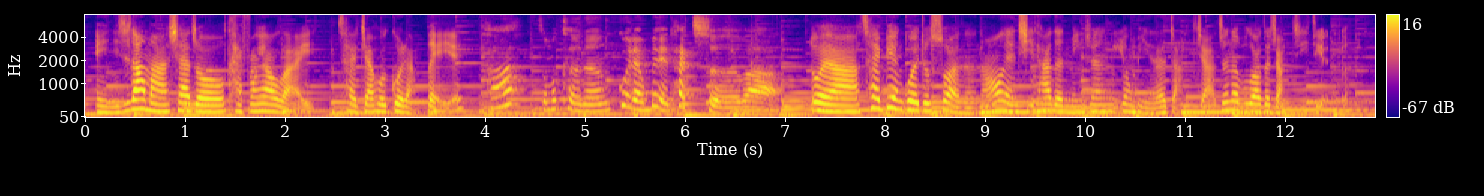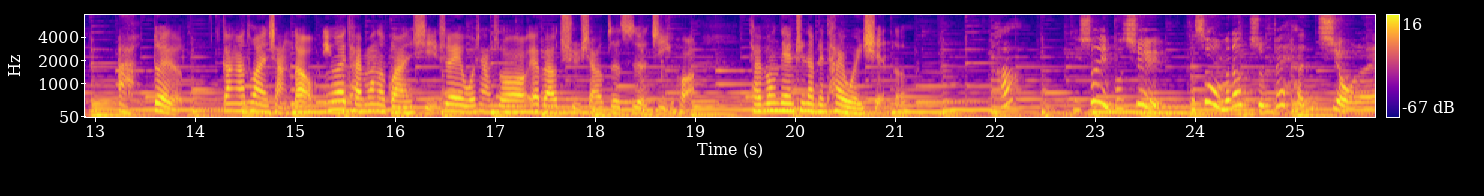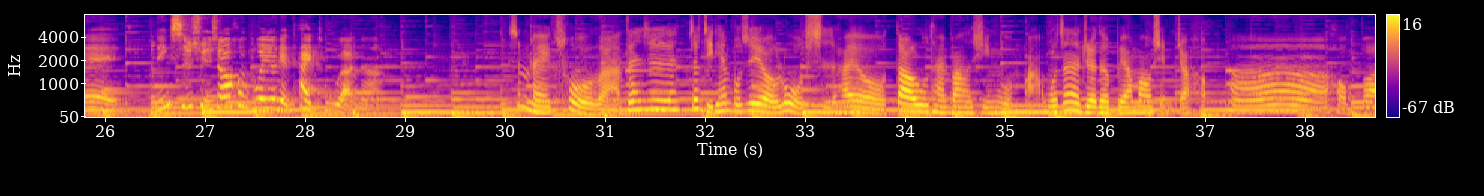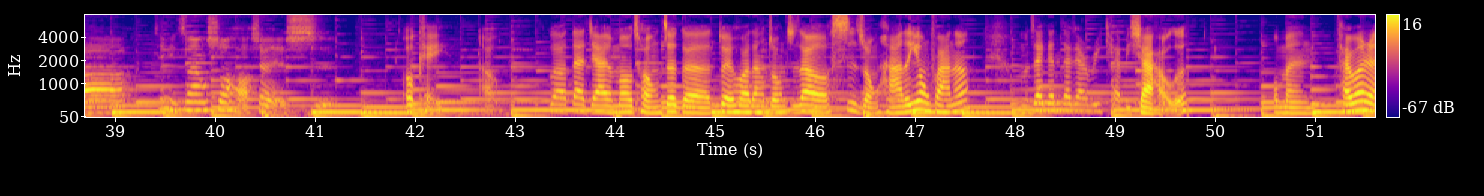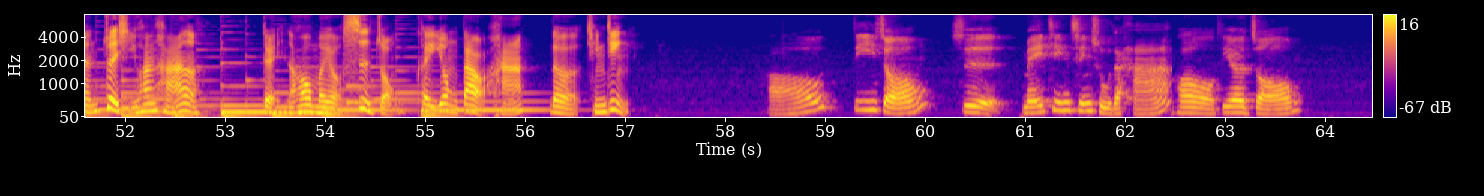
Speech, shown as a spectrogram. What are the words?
哎，你知道吗？下周台风要来，菜价会贵两倍耶！哈？怎么可能？贵两倍也太扯了吧？对啊，菜变贵就算了，然后连其他的民生用品也在涨价，真的不知道在涨几点了。啊，对了，刚刚突然想到，因为台风的关系，所以我想说，要不要取消这次的计划？台风天去那边太危险了。哈？你说你不去，可是我们都准备很久了哎，临时取消会不会有点太突然啊？是没错啦，但是这几天不是也有落实还有道路坍方的新闻吗？我真的觉得不要冒险比较好啊。好吧，听你这样说好像也是。OK，好，不知道大家有没有从这个对话当中知道四种哈的用法呢？我们再跟大家 recap 一下好了。我们台湾人最喜欢哈了，对，然后我们有四种可以用到哈的情境。好，第一种是没听清楚的哈，然后第二种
